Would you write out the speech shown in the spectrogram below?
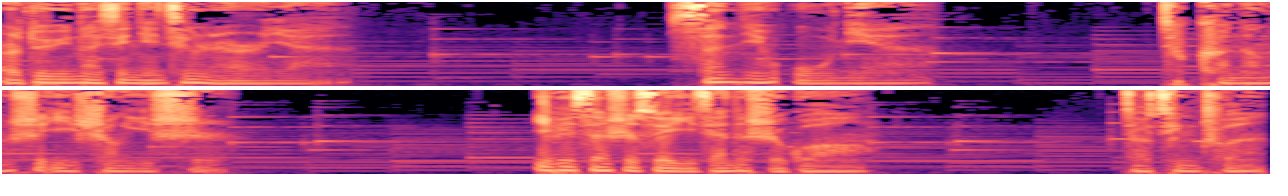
而对于那些年轻人而言，三年五年就可能是一生一世。因为三十岁以前的时光叫青春。”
